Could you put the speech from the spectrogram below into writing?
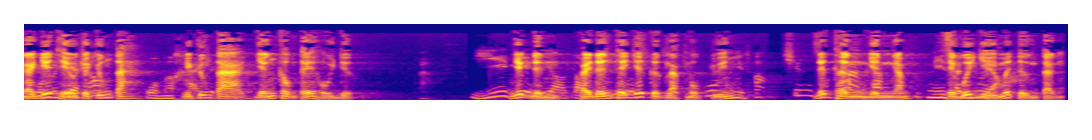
Ngài giới thiệu cho chúng ta nhưng chúng ta vẫn không thể hội được. Nhất định phải đến thế giới cực lạc một chuyến. Đích thân nhìn ngắm thì quý vị mới tường tận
